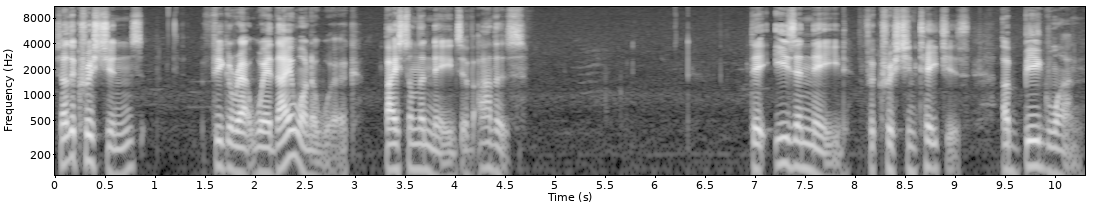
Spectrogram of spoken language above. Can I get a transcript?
so the Christians figure out where they want to work based on the needs of others. There is a need for Christian teachers, a big one.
